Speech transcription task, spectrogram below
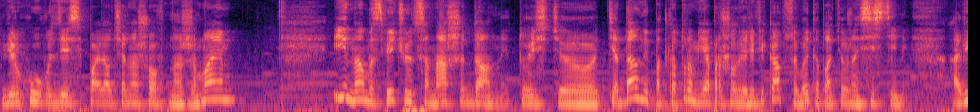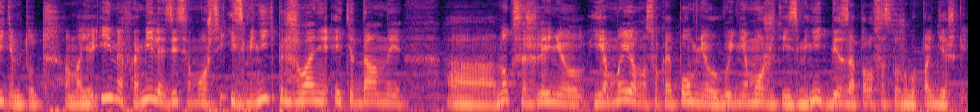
Вверху вот здесь Павел Чернышов нажимаем и нам высвечиваются наши данные, то есть э, те данные, под которыми я прошел верификацию в этой платежной системе. А видим тут мое имя, фамилия, здесь вы можете изменить при желании эти данные, но, к сожалению, e-mail, насколько я помню, вы не можете изменить без запроса службы поддержки.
